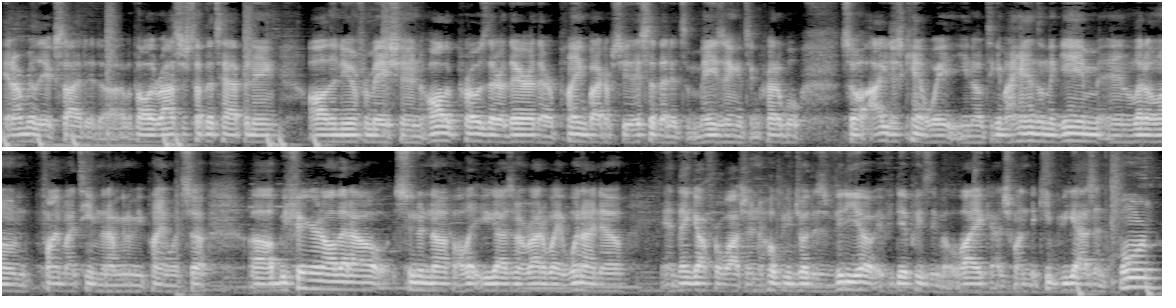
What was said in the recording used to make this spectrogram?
and I'm really excited uh, with all the roster stuff that's happening, all the new information, all the pros that are there that are playing Black Ops 3. They said that it's amazing, it's incredible. So I just can't wait, you know, to get my hands on the game and let alone find my team that I'm gonna be playing with. So uh, I'll be figuring all that out soon enough. I'll let you guys know right away when I know. And thank y'all for watching. Hope you enjoyed this video. If you did, please leave a like. I just wanted to keep you guys informed.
